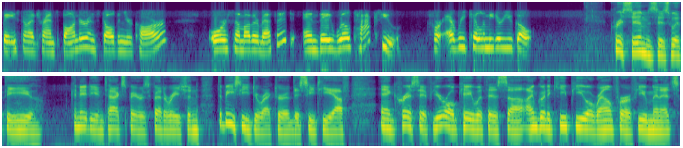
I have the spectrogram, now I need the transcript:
based on a transponder installed in your car or some other method, and they will tax you for every kilometer you go. Chris Sims is with the Canadian Taxpayers Federation, the BC director of the CTF. And Chris, if you're okay with this, uh, I'm going to keep you around for a few minutes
